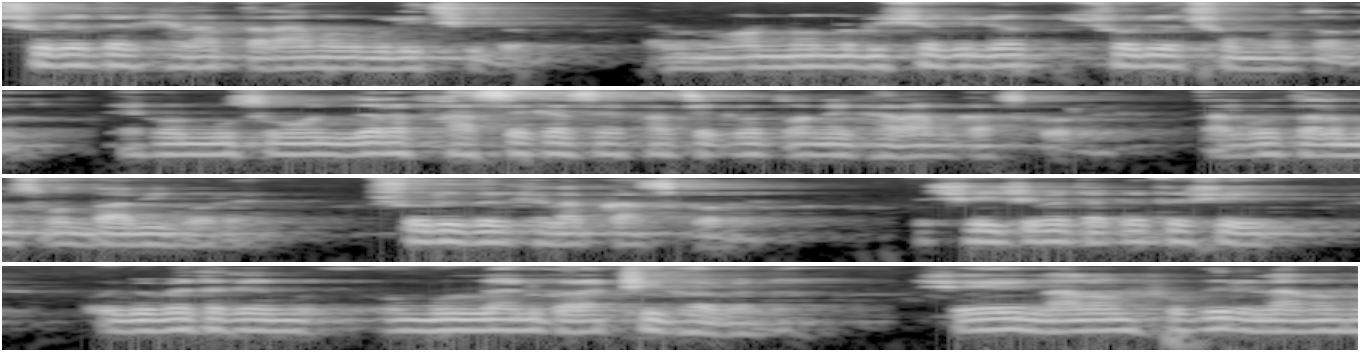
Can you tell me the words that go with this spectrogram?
শরীয়তের খেলাফ তার আমলগুলি ছিল এবং অন্য অন্য বিষয়গুলিও শরীয়ত সম্মত না। এখন মুসলমান যারা ফাঁসে কাছে ফাঁসে তো অনেক হারাম কাজ করে। তারপর তারা মুসলমান দাবি করে শরীরের খেলাফ কাজ করে। সেই হিসেবে তাকে তো সে ওইভাবে তাকে মূল্যায়ন করা ঠিক হবে না। সে লালন ফকির লালন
